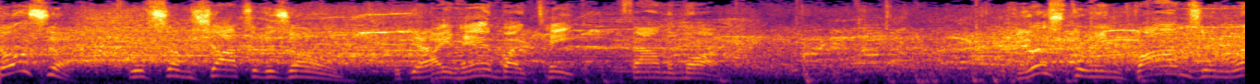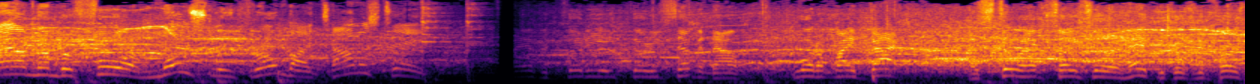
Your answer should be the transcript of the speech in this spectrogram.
Sosa with some shots of his own. Right hand by Tate found the mark. Blistering bombs in round number four, mostly thrown by Thomas Tate. 38-37 now. Brought him right back. I still have Sosa ahead because the first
